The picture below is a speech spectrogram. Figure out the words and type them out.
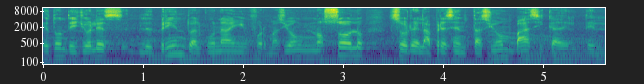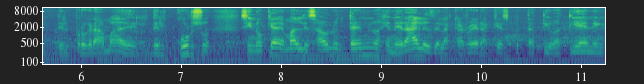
es donde yo les, les brindo alguna información, no solo sobre la presentación básica del, del, programa del, del, curso, sino que además les hablo en términos generales de la carrera, qué expectativa tienen,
